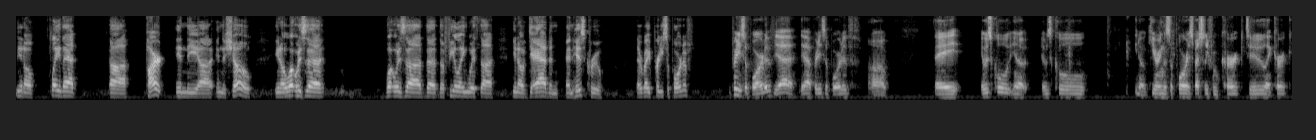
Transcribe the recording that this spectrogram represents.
you know, play that uh, part in the uh, in the show? You know, what was uh, what was uh, the the feeling with uh, you know, Dad and and his crew? Everybody pretty supportive. pretty supportive yeah yeah pretty supportive um they it was cool you know it was cool you know hearing the support especially from kirk too like kirk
